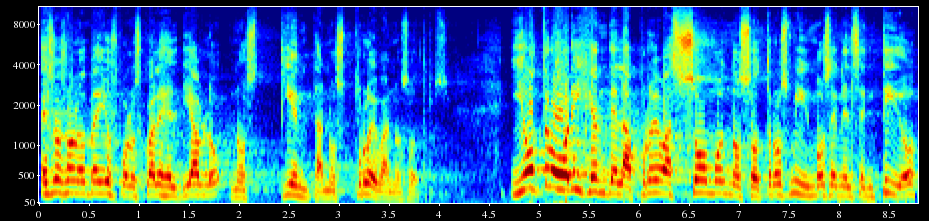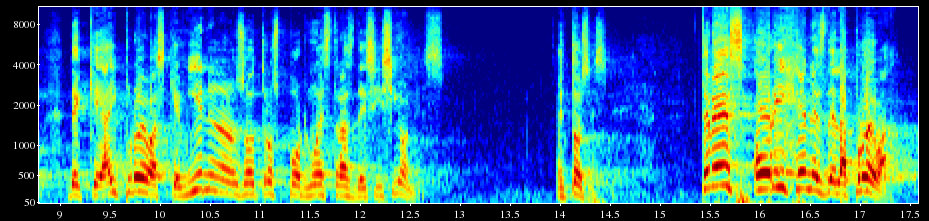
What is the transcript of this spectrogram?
Esos son los medios por los cuales el diablo nos tienta, nos prueba a nosotros. Y otro origen de la prueba somos nosotros mismos en el sentido de que hay pruebas que vienen a nosotros por nuestras decisiones. Entonces, tres orígenes de la prueba.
